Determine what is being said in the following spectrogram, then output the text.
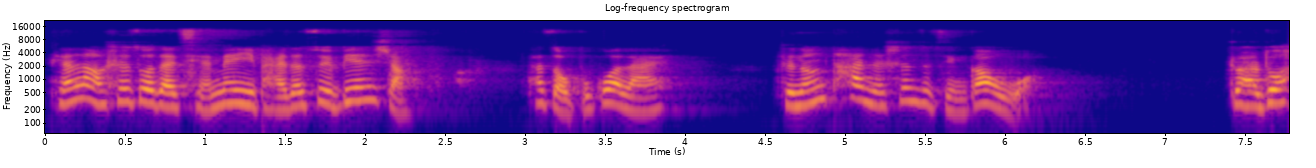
田老师坐在前面一排的最边上，他走不过来，只能探着身子警告我：“猪耳朵，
